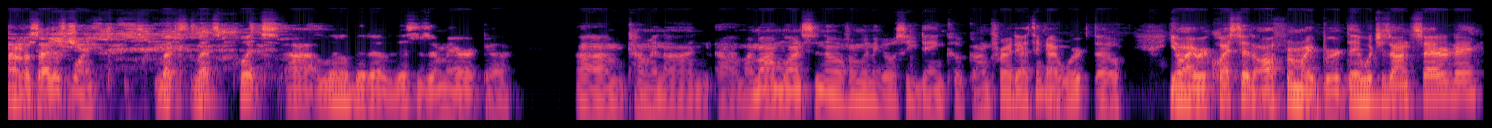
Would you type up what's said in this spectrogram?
I don't know, sorry, that's boring. let's let's put uh, a little bit of "This Is America" um, coming on. Uh, my mom wants to know if I'm gonna go see Dane Cook on Friday. I think I work though. Yo, I requested off for my birthday, which is on Saturday,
